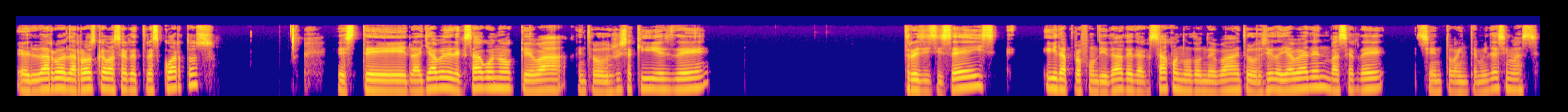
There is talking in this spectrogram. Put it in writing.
el largo de la rosca va a ser de 3 cuartos, este, la llave del hexágono que va a introducirse aquí es de 316 y la profundidad del hexágono donde va a introducir la llave Allen va a ser de 120 milésimas.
